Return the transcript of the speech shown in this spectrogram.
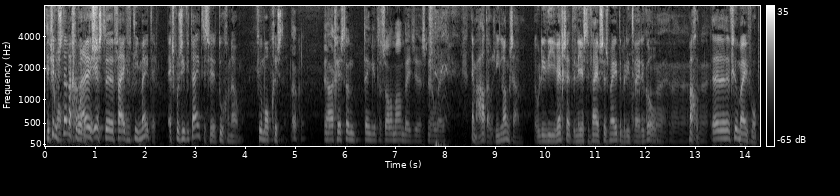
vind hem sneller goed. geworden Hij op de eerste 5 of 10 meter. Explosiviteit is eh, toegenomen. Viel me op gisteren. Oké. Ja, gisteren denk ik dat ze allemaal een beetje snel leven. Nee, maar Hato is niet langzaam. Hoe die die wegzet in de eerste 5, 6 meter bij die tweede goal. Nee, nee, nee. Maar goed, eh, viel me even op.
